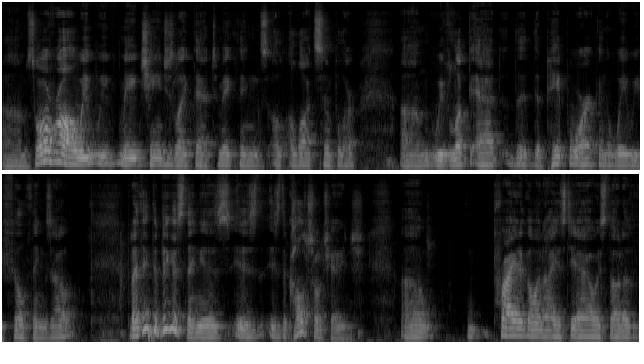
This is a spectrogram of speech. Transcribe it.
Um, so overall, we, we've made changes like that to make things a, a lot simpler. Um, we've looked at the, the paperwork and the way we fill things out. But I think the biggest thing is is is the cultural change. Uh, prior to going to ISD, I always thought of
